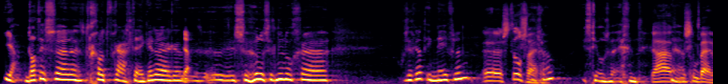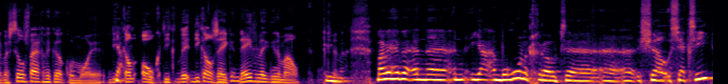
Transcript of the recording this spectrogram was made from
Ja, dat is eh, het grote vraagteken. Daar, Ja. ze hullen zich nu nog, eh, hoe zeg je dat, in nevelen? Eh, stilzwijgen. Stilzwijgen. Ja, Ja, misschien beide. Maar stilzwijgen vind ik ook wel mooi. Die Ja. kan ook. Die, die kan zeker. Nee, vind ik niet normaal. Prima. Maar we hebben een, eh, een, ja, een behoorlijk groot eh, eh, show-sectie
